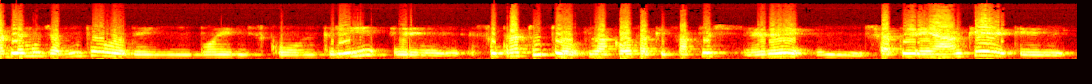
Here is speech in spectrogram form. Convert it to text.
Abbiamo già avuto dei buoni riscontri, eh, soprattutto la cosa che fa piacere mh, mm, sapere anche che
